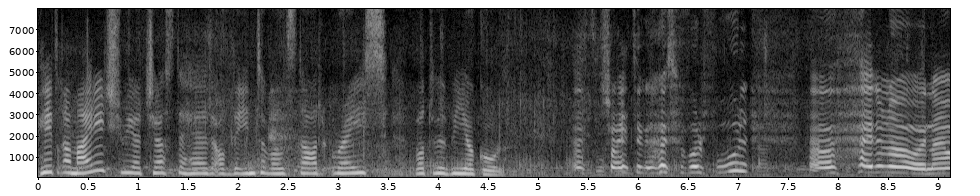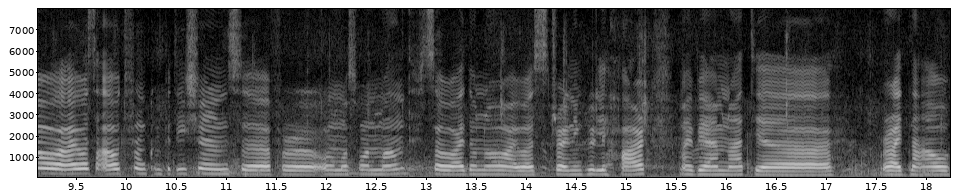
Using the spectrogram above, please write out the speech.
Petra Majdic, we are just ahead of the interval start race. What will be your goal? I try to go for full. Uh, I don't know. Now I was out from competitions uh, for almost one month, so I don't know. I was training really hard. Maybe I'm not uh, right now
